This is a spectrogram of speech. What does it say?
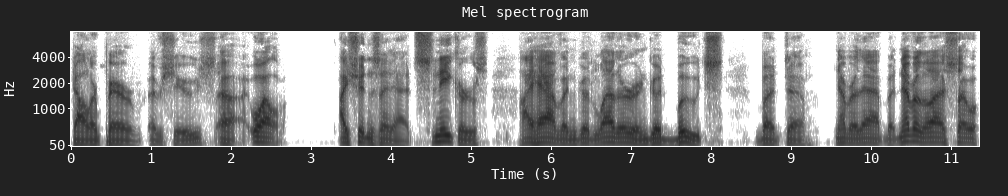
dollar pair of shoes. Uh, well, I shouldn't say that. Sneakers, I have in good leather and good boots, but uh, never that. But nevertheless, so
